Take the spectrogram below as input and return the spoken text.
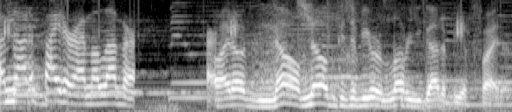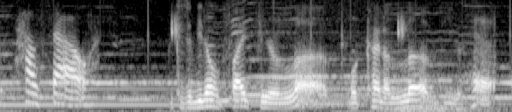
I'm not a fighter, I'm a lover. I don't know, no, because if you're a lover, you got to be a fighter. How so? Because if you don't fight for your love, what kind of love do you have?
